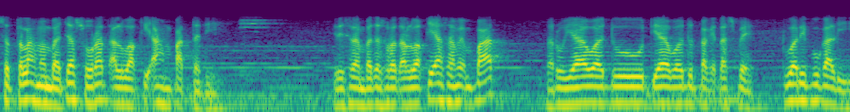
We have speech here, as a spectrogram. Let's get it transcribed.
setelah membaca surat Al-Waqiah empat tadi. Jadi setelah baca surat Al-Waqiah sampai 4 baru ya wadud ya wadud pakai tasbih 2000 kali.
